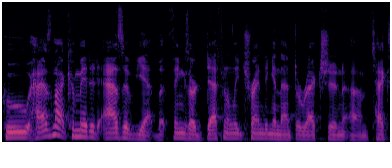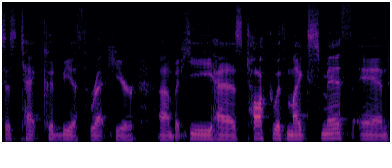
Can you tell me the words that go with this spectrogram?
Who has not committed as of yet, but things are definitely trending in that direction. Um, Texas Tech could be a threat here, um, but he has talked with Mike Smith, and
